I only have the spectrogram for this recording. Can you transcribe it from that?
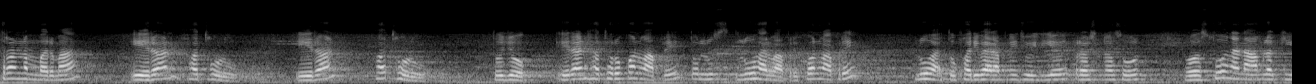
ત્રણ નંબરમાં એરણ હથોડો. એરણ હથોડો. તો જો, એરણ હથોડો કોણ વાપરે? તો લુહાર વાપરે. કોણ વાપરે? લુહાર તો ફરીવાર આપણે જોઈ લઈએ. પ્રશ્ન સોળ. વસ્તુઓના નામ લખી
